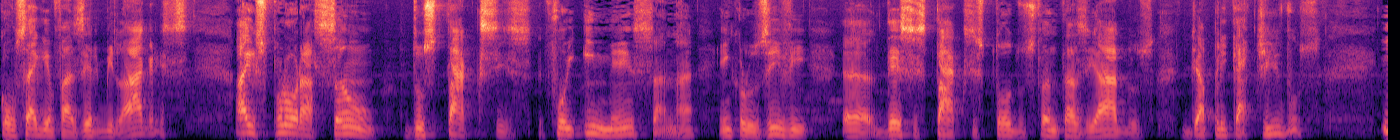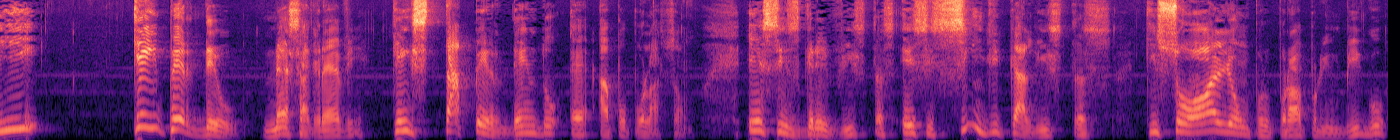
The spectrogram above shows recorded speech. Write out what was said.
conseguem fazer milagres. A exploração dos táxis foi imensa, né? inclusive uh, desses táxis todos fantasiados de aplicativos. E quem perdeu nessa greve, quem está perdendo é a população. Esses grevistas, esses sindicalistas que só olham para o próprio umbigo,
